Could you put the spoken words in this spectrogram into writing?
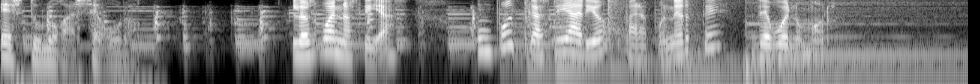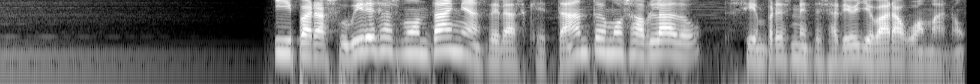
es tu lugar seguro. Los buenos días, un podcast diario para ponerte de buen humor. Y para subir esas montañas de las que tanto hemos hablado, siempre es necesario llevar agua a mano.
